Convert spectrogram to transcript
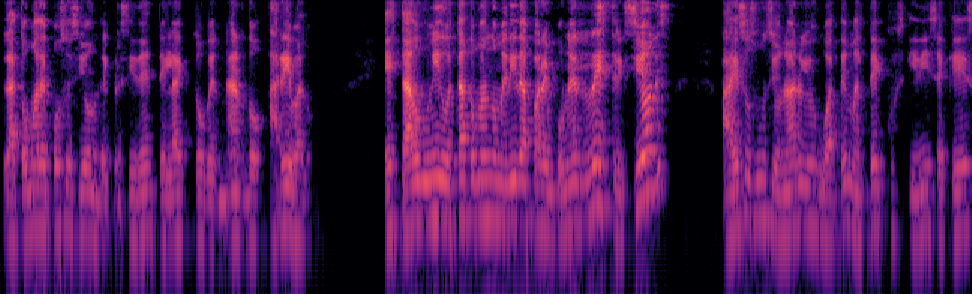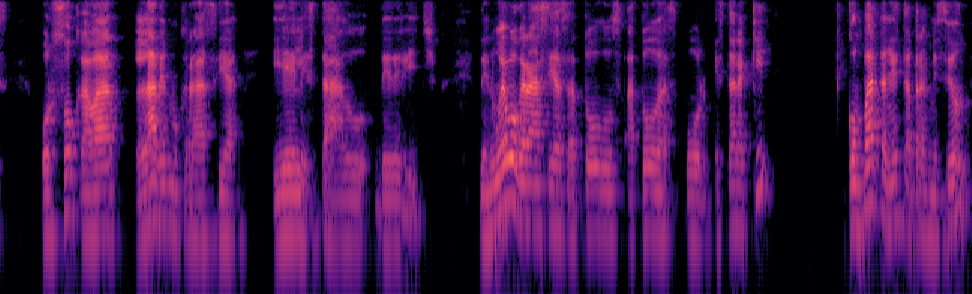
la toma de posesión del presidente electo Bernardo Arevalo. Estados Unidos está tomando medidas para imponer restricciones a esos funcionarios guatemaltecos y dice que es por socavar la democracia y el Estado de Derecho. De nuevo, gracias a todos, a todas por estar aquí. Compartan esta transmisión,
